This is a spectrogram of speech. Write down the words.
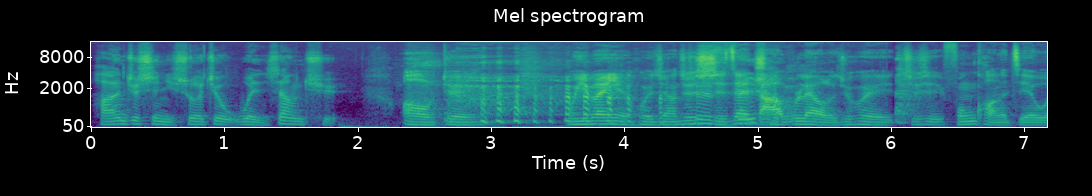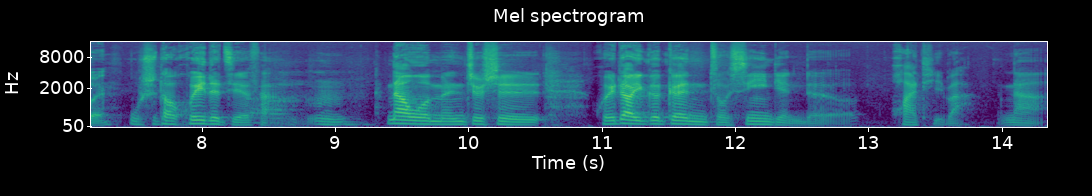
好像就是你说就吻上去，哦，对，我一般也会这样，就 就是实在打不了了，就会就是疯狂的接吻。武士道灰的解法。嗯，那我们就是回到一个更走心一点的话题吧。那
